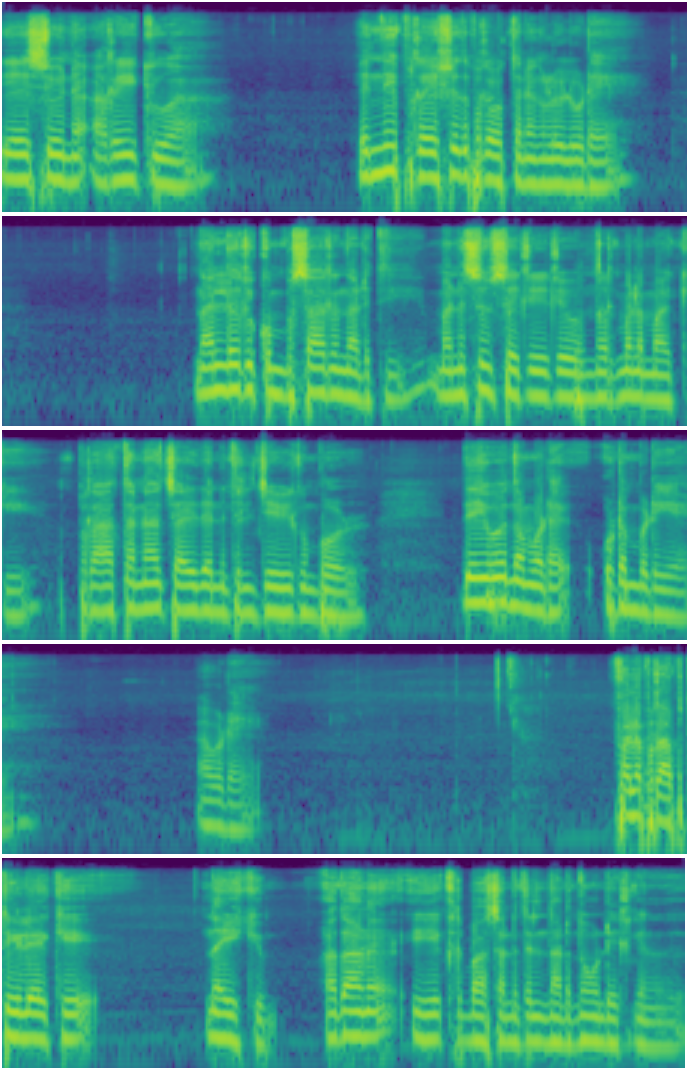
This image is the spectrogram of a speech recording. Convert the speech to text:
യേശുവിനെ അറിയിക്കുക. എന്നീ പ്രേക്ഷിത പ്രവർത്തനങ്ങളിലൂടെ നല്ലൊരു കുമ്പസാരം നടത്തി മനസ്സും ശരീരവും നിർമ്മലമാക്കി പ്രാർത്ഥനാ ചൈതന്യത്തിൽ ജീവിക്കുമ്പോൾ ദൈവം നമ്മുടെ ഉടമ്പടിയെ അവിടെ ഫലപ്രാപ്തിയിലേക്ക് നയിക്കും. അതാണ് ഈ കൃപാസനത്തിൽ നടന്നുകൊണ്ടിരിക്കുന്നത്.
